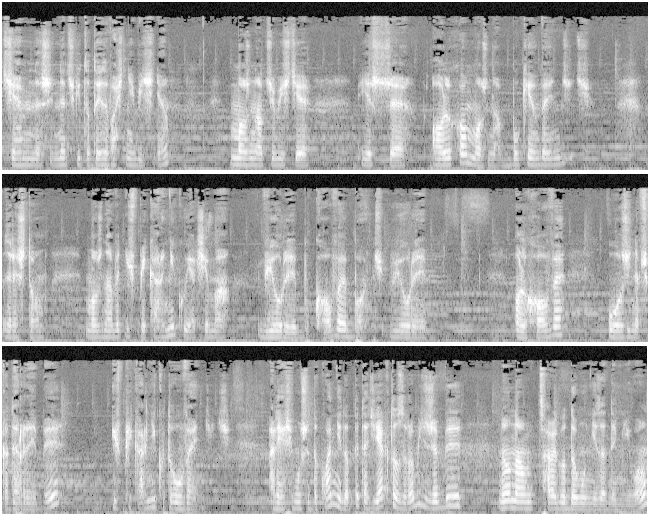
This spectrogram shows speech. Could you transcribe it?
ciemne szyneczki to to jest właśnie wiśnia. Można oczywiście jeszcze olcho, można bukiem wędzić. Zresztą można nawet i w piekarniku, jak się ma wióry bukowe bądź wióry olchowe, ułożyć na przykład ryby i w piekarniku to uwędzić. ale ja się muszę dokładnie dopytać, jak to zrobić, żeby no, nam całego domu nie zadymiło.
